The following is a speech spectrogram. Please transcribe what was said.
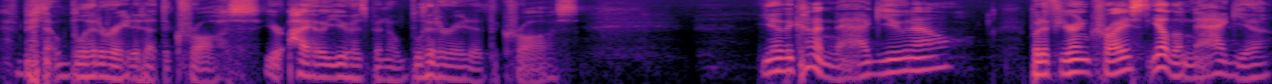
have been obliterated at the cross. Your IOU has been obliterated at the cross. Yeah, they kind of nag you now, but if you're in Christ, yeah, they'll nag you,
